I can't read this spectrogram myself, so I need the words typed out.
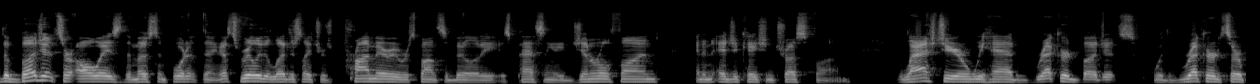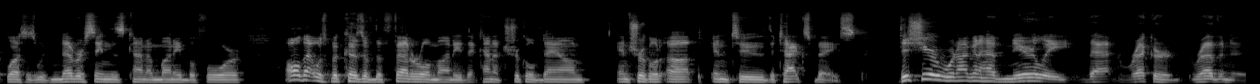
the budgets are always the most important thing. That's really the legislature's primary responsibility is passing a general fund and an education trust fund. Last year, we had record budgets with record surpluses. We've never seen this kind of money before. All that was because of the federal money that kind of trickled down and trickled up into the tax base. This year, we're not going to have nearly that record revenue,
